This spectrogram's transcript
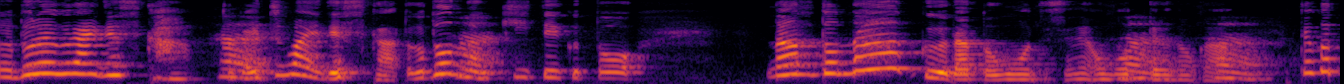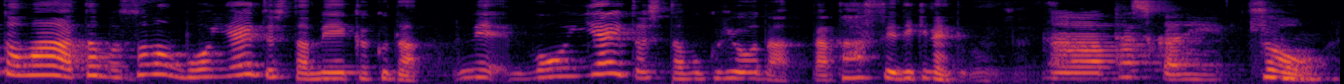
らどれぐらいですか？とか、はい。い、つまでですか？とかどんどん聞いていくと、なんとなくだと思うんですよね思ってるのが。はいはい。ってことは多分そのぼんやりとした明確だ、ね、ぼんやりとした目標だったら達成できないってことじゃないですか。あー確かに。そう。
